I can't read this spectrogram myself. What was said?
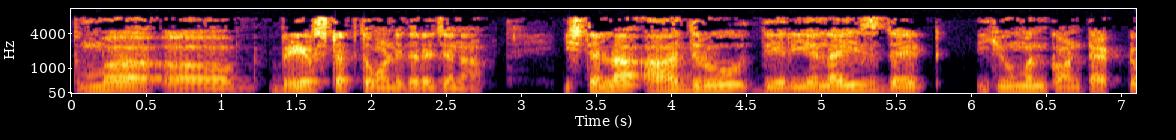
ತುಂಬಾ ಬ್ರೇವ್ ಸ್ಟೆಪ್ ತಗೊಂಡಿದ್ದಾರೆ ಜನ. ಇಷ್ಟೆಲ್ಲ ಆದ್ರೂ they realise that human contact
